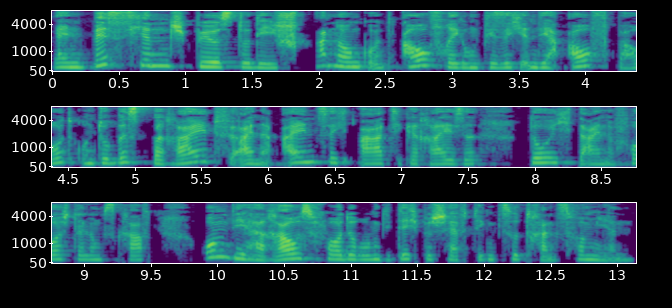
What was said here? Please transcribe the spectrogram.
Ein bisschen spürst du die Spannung und Aufregung, die sich in dir aufbaut und du bist bereit für eine einzigartige Reise durch deine Vorstellungskraft, um die Herausforderungen, die dich beschäftigen, zu transformieren.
